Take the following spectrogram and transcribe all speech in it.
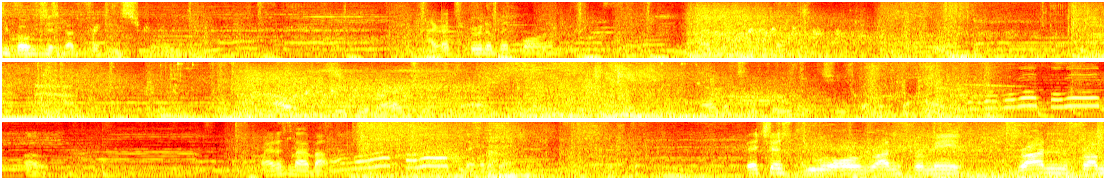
You both just got freaking screwed. I got screwed a bit more. Oh, TP there, TP there. All the TPs and the cheese gonna die. Oh. Why doesn't that about? Never go. Bitches, you all run from me. Run from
